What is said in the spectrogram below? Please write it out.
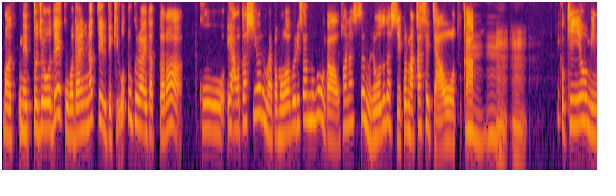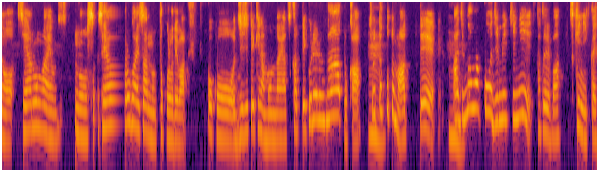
まあ、ネット上でこう話題になっている出来事ぐらいだったらこういや私よりもやっぱモワブリさんの方がお話しするの上手だしこれ任せちゃおうとか、うんうん。うん結構金曜日のセアロガイのセアロガイさんのところではこうこう時事的な問題扱ってくれるなとか、うんそういったこともあって、うんあ自分はこう地道に例えば月に1回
